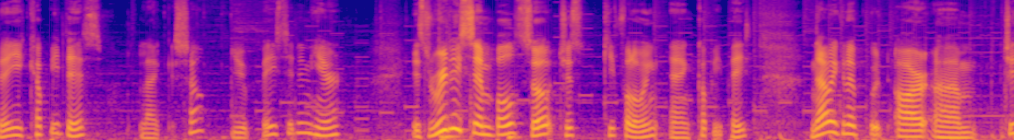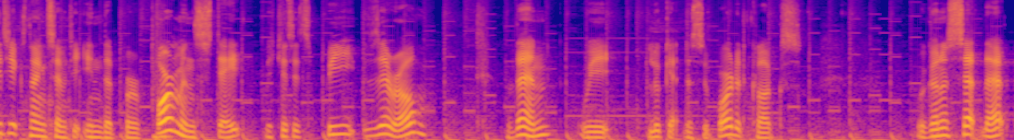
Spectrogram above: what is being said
Then you copy this like so. You paste it in here it's really simple, so just keep following and copy paste. Now we're gonna put our um, GTX 970 in the performance state because it's P0. Then we look at the supported clocks. We're gonna set that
